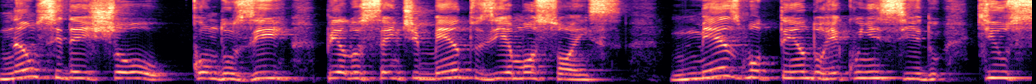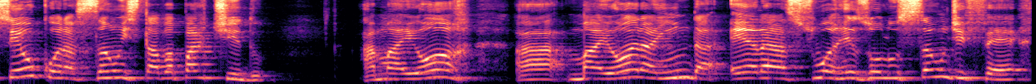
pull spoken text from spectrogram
não se deixou conduzir pelos sentimentos e emoções mesmo tendo reconhecido que o seu coração estava partido. A maior, a maior ainda era a sua resolução de fé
